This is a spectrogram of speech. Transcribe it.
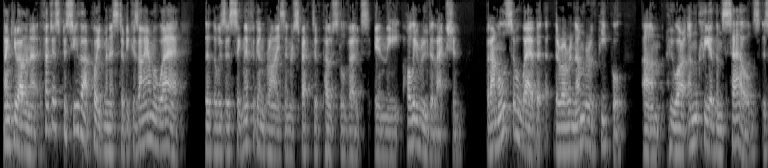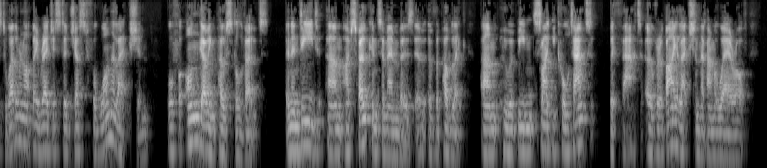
Thank you, Eleanor. If I just pursue that point, Minister, because I am aware that there was a significant rise in respect of postal votes in the Holyrood election, but I'm also aware that there are a number of people um, who are unclear themselves as to whether or not they registered just for one election or for ongoing postal votes. And indeed, um, I've spoken to members of, of the public um, who have been slightly caught out with that over a by-election that I'm aware of.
